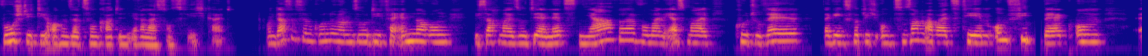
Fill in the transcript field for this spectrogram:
wo steht die Organisation gerade in ihrer Leistungsfähigkeit. Und das ist im Grunde genommen so die Veränderung, ich sag mal so der letzten Jahre, wo man erstmal kulturell, da ging es wirklich um Zusammenarbeitsthemen, um Feedback, um äh,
